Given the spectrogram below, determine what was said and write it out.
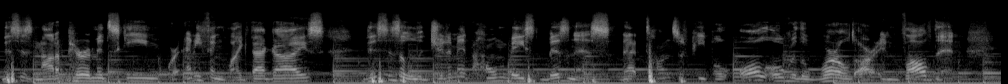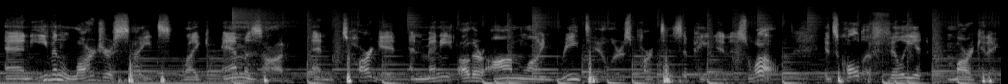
This is not a pyramid scheme or anything like that, guys. This is a legitimate home based business that tons of people all over the world are involved in, and even larger sites like Amazon and Target and many other online retailers participate in as well. It's called affiliate marketing.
